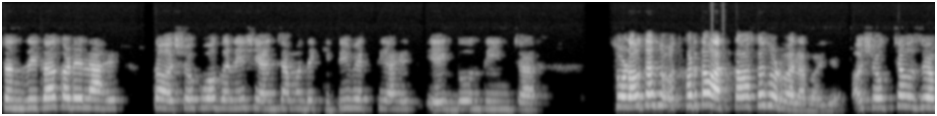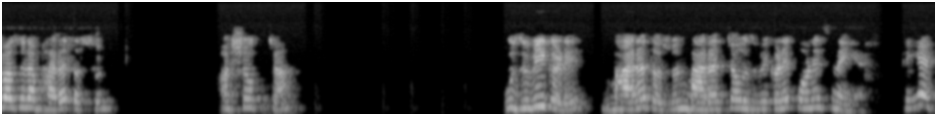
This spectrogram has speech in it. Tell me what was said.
चंद्रिका कडेला आहे. तर अशोक व गणेश यांच्यामध्ये किती व्यक्ती आहेत? एक दोन तीन चार. सोडवता खरं तर वाचता वाचता सोडवायला पाहिजे. अशोकच्या उजव्या बाजूला भारत असून अशोकच्या उजवीकडे भारत असून भारतच्या उजवीकडे कोणीच नाही आहे ठीक आहे?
